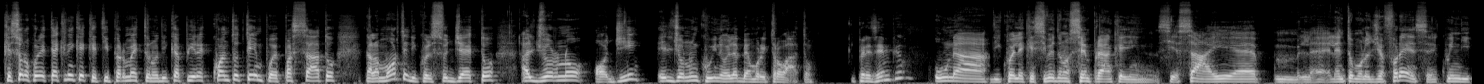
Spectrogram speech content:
che sono quelle tecniche che ti permettono di capire quanto tempo è passato dalla morte di quel soggetto al giorno oggi e il giorno in cui noi l'abbiamo ritrovato. Per esempio? Una di quelle che si vedono sempre anche in CSI è mm, l'entomologia forense, quindi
